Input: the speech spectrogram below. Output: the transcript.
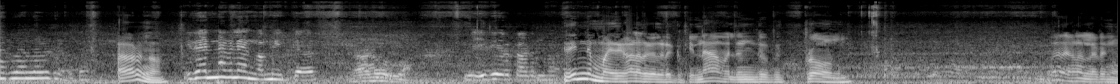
கலர்ல இருக்குது ஆடுங்க இது என்ன விலைங்க மீட்டர் நானூறுரூவா இது இது என்னம்மா இது கலர்கள் எடுக்கல நான் இந்த ப்ரோனும் வேறு கலரில் எடுங்க.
